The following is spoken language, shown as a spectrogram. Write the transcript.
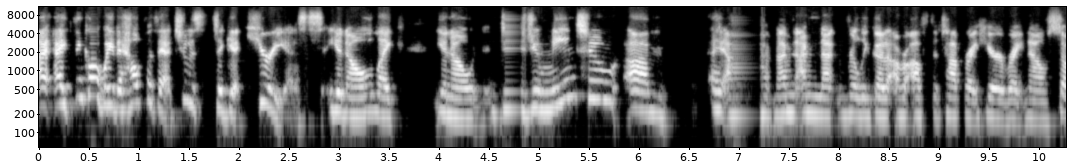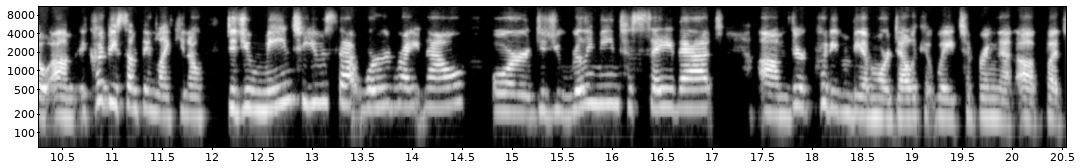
I, I think a way to help with that too is to get curious, you know, like, you know, did you mean to um I, I'm, I'm not really good off the top right here right now. So um, it could be something like, you know, did you mean to use that word right now? Or did you really mean to say that? Um, there could even be a more delicate way to bring that up. But,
